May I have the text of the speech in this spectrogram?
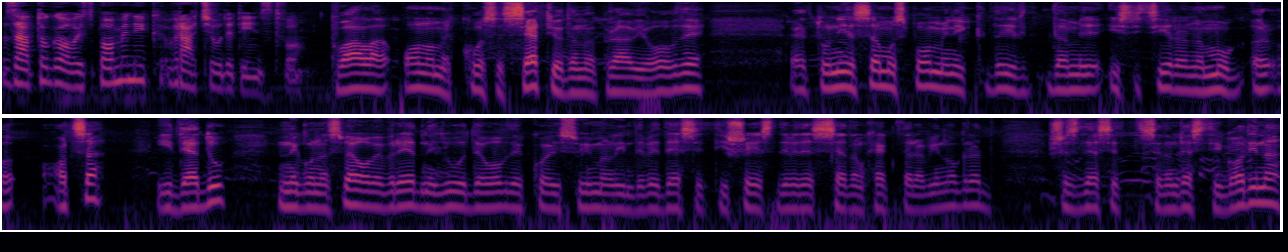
Zato ga ovaj spomenik vraća u detinstvo. Hvala onome ko se setio da napravi ovde. E, to nije samo spomenik da, da me isticira na mog oca, i dedu, nego na sve ove vredne ljude ovde koji su imali 96-97 hektara vinograd, 60-70 godina,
